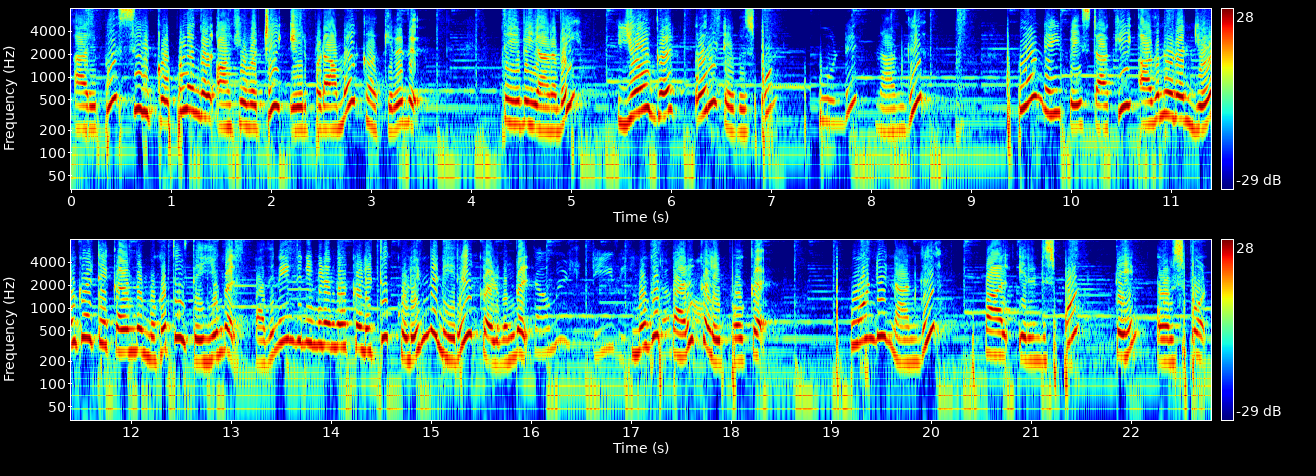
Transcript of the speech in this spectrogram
அரிப்பு சிறு கொப்புளங்கள் ஆகியவற்றை ஏற்படாமல் காக்கிறது. தேவையானவை யோகர்ட் ஒரு டேபிள் ஸ்பூன் பூண்டு நான்கு. பூண்டை பேஸ்டாக்கி அதனுடன் யோகர்ட்டை கலந்து முகத்தில் தேயுங்கள் பதினைந்து நிமிடங்கள் கழித்து குளிர்ந்த நீரில் கழுவுங்கள். முகப்பருக்களை போக்க. பூண்டு நான்கு பால் இரண்டு ஸ்பூன் தேன் ஒரு ஸ்பூன்.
